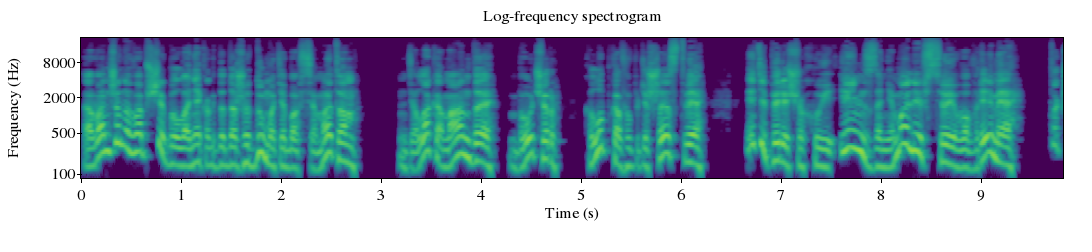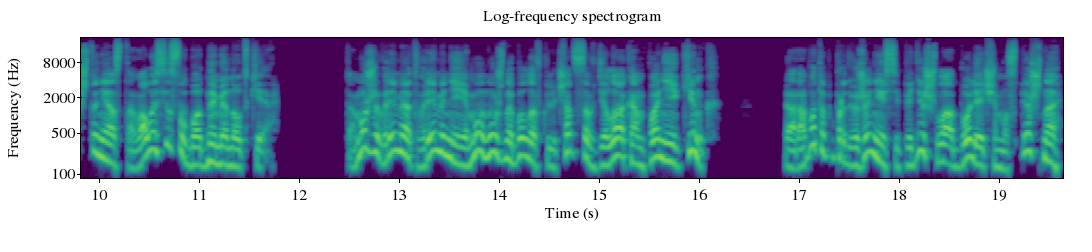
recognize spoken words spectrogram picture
А Ван Джену вообще было некогда даже думать обо всем этом. Дела команды, бучер, клубков и путешествия, и теперь ещё Хуи Инь занимали всё его время, так что не оставалось и свободной минутки. К тому же время от времени ему нужно было включаться в дела компании King. А работа по продвижению CPD шла более чем успешно,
